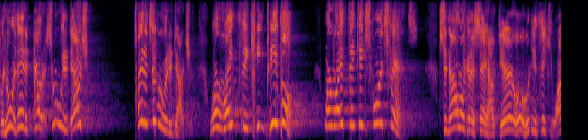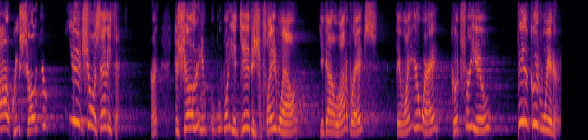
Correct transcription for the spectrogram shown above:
But who are they to doubt us? Who are we to doubt you? Plain and simple, we're to doubt you. We're right-thinking people. We're right-thinking sports fans. So now we're going to say, how dare, oh, who do you think you are? We showed you. You didn't show us anything, right? You showed, what you did is you played well. You got a lot of breaks. They went your way. Good for you. Be a good winner.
